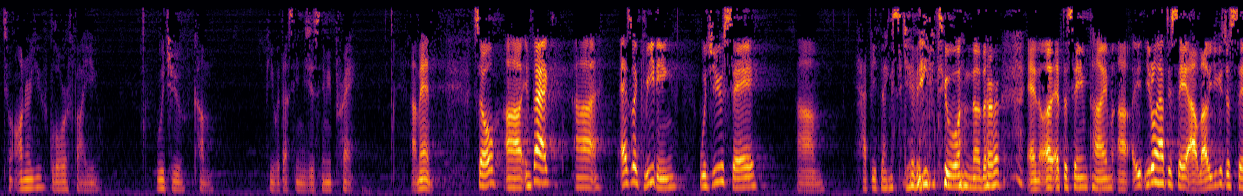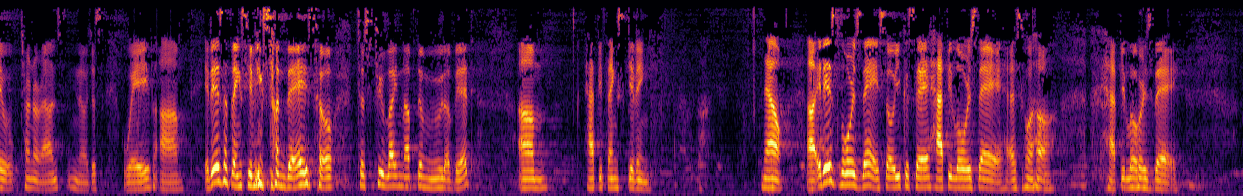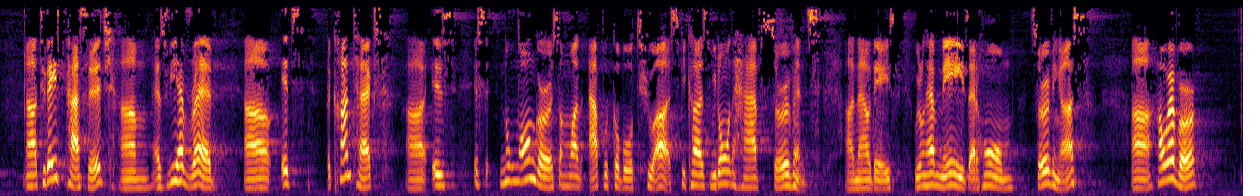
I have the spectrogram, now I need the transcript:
to honor you, glorify you. Would you come? be with us. In Jesus' name we pray. Amen. So, uh, in fact, uh, as a greeting, would you say, um, Happy Thanksgiving to one another, and uh, at the same time, uh, you don't have to say out loud. You can just say, turn around, you know, just wave. Um, it is a Thanksgiving Sunday, so just to lighten up the mood a bit. Um, happy Thanksgiving. Now, uh, it is Lord's Day, so you could say Happy Lord's Day as well. Happy Lord's Day. Uh, today's passage, um, as we have read, uh, it's the context uh, is is no longer somewhat applicable to us because we don't have servants uh, nowadays. We don't have maids at home serving us. Uh, however,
